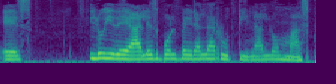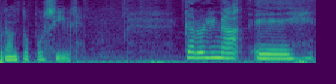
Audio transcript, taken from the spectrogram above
es lo ideal es volver a la rutina lo más pronto posible. Carolina, eh,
